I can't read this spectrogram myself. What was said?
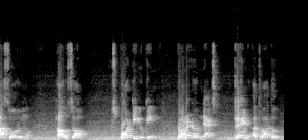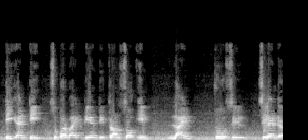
આ showroom house of sporty looking tornado next trend અથવા તો ટીએનટી સુપર બાઇક ટીએનટી ત્રણસો ઇન, લાઇન ટુ સિલિન્ડર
